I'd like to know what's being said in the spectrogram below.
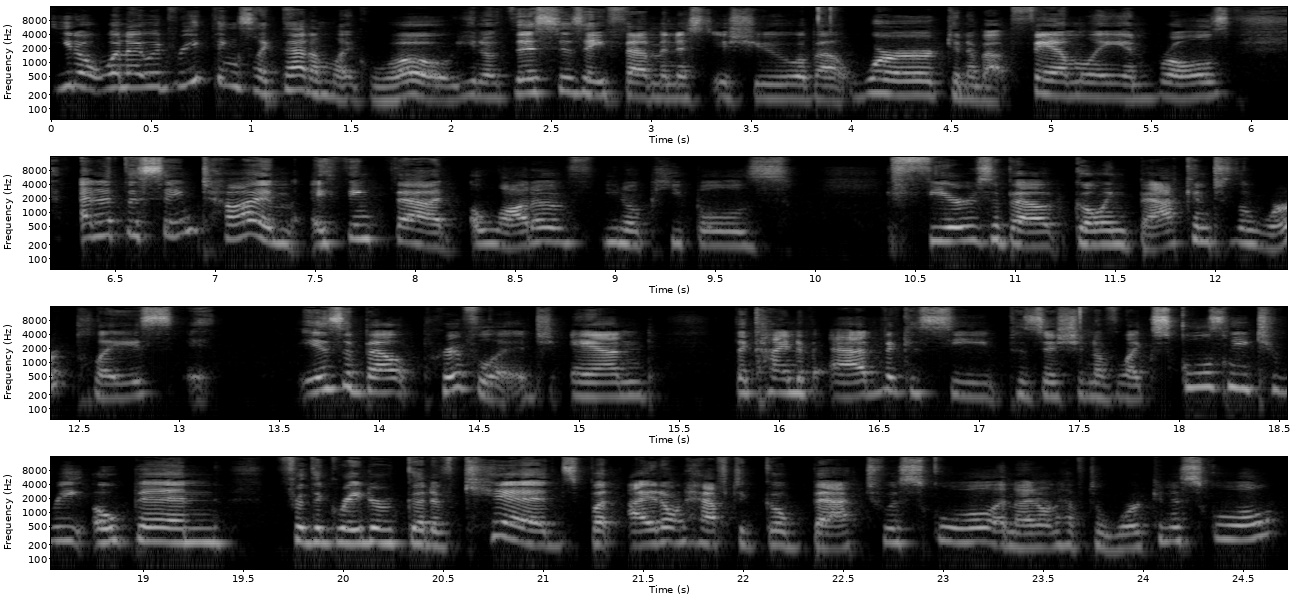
you know when i would read things like that i'm like whoa you know this is a feminist issue about work and about family and roles. And at the same time i think that a lot of you know people's fears about going back into the workplace is about privilege and the kind of advocacy position of like schools need to reopen for the greater good of kids, but I don't have to go back to a school and I don't have to work in a school,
